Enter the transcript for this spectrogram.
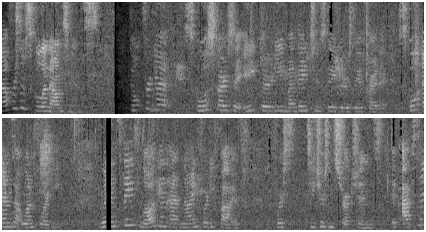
Now for some school announcements. Don't forget, school starts at 8.30 Monday, Tuesday, Thursday, and Friday. School ends at 1.40. Wednesdays log in at 9.45 for teacher's instructions. If absent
